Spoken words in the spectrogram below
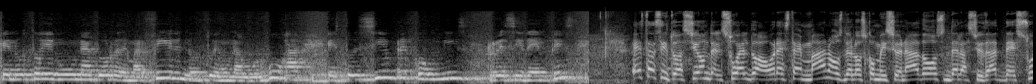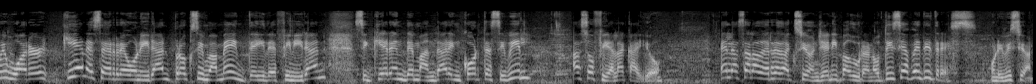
que no estoy en una torre de marfil, no estoy en una burbuja, estoy siempre con mis residentes. Esta situación del sueldo ahora está en manos de los comisionados de la ciudad de Sweetwater, quienes se reunirán próximamente y definirán si quieren demandar en corte civil a Sofía Lacayo. En la sala de redacción, Jenny Padura, Noticias 23, Univisión.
